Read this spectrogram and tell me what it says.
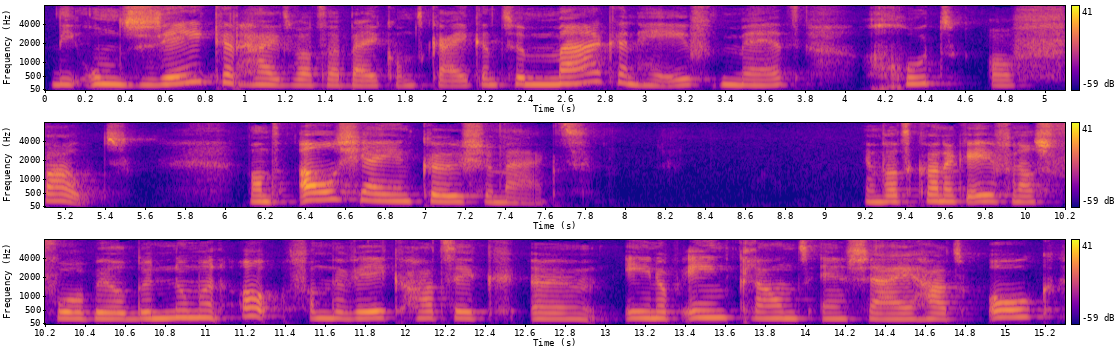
die onzekerheid wat daarbij komt kijken, te maken heeft met goed of fout. Want als jij een keuze maakt en wat kan ik even als voorbeeld benoemen? Oh, van de week had ik uh, één op één klant en zij had ook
